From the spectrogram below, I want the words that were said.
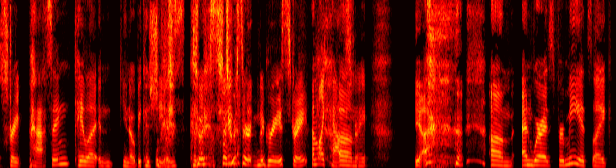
straight passing. Kayla, and you know, because she is to, a, to a certain degree straight. I'm like half Um, straight. Yeah. um, and whereas for me, it's like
